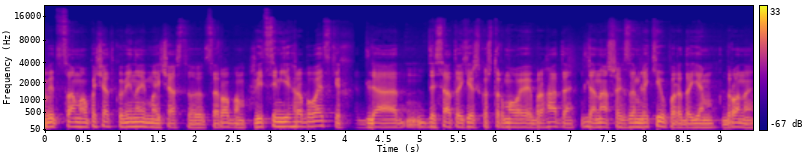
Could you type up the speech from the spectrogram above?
Від самого початку війни ми часто це робимо. Від сім'ї Грабовецьких для 10-ї гірсько-штурмової бригади для наших земляків передаємо дрони.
